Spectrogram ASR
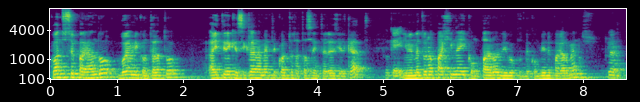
¿cuánto estoy pagando? Voy a mi contrato. Ahí tiene que decir claramente cuánto es la tasa de interés y el CAT. Okay. Y me meto a una página y comparo y digo, pues me conviene pagar menos. Claro.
